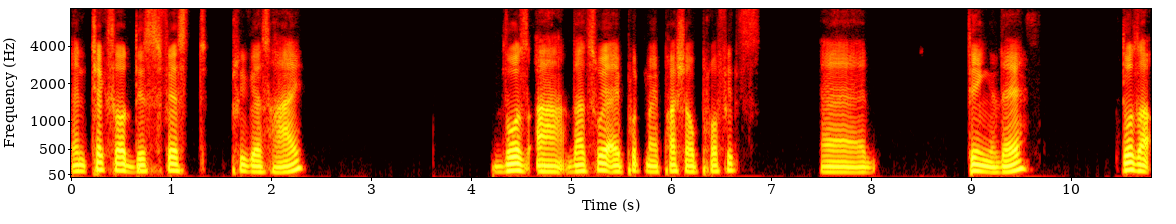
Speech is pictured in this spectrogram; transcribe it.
and takes out this first previous high those are that's where I put my partial profits uh thing there. those are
